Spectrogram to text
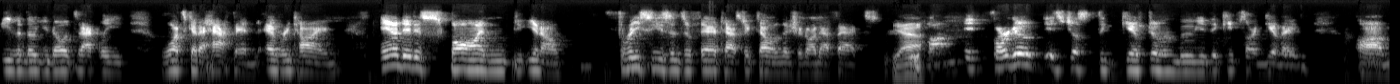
even though you know exactly what's going to happen every time. And it has spawned, you know, three seasons of fantastic television on FX. Yeah. Um, it, Fargo is just the gift of a movie that keeps on giving um,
